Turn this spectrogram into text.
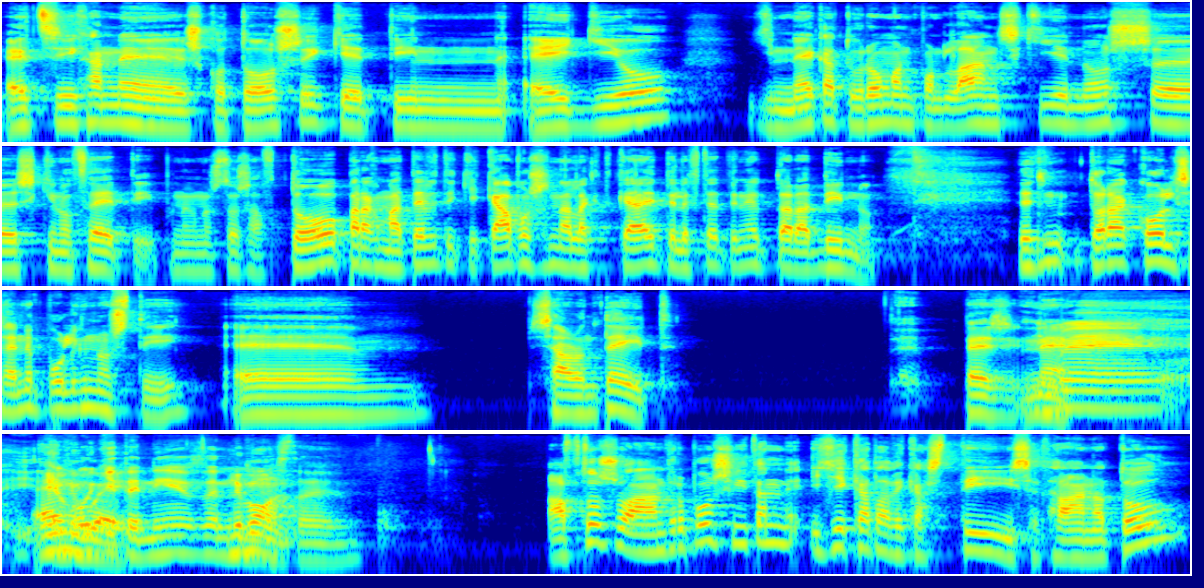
Έτσι είχαν ε, σκοτώσει και την έγκυο γυναίκα του Ρόμαν Πολάνσκι, ενός σκηνοθέτη που είναι γνωστός αυτό. Πραγματεύεται και κάπως εναλλακτικά η τελευταία ταινία του Ταραντίνο. Δεν θυμ- Τώρα κόλλησα, είναι πολύ γνωστή. Ε, Sharon Tate. Παίζει, ναι. Είμαι... Εγώ Anyway. και οι ταινίες δεν Λοιπόν, είμαστε. Αυτός ο άνθρωπος ήταν, είχε καταδικαστεί σε θάνατο.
